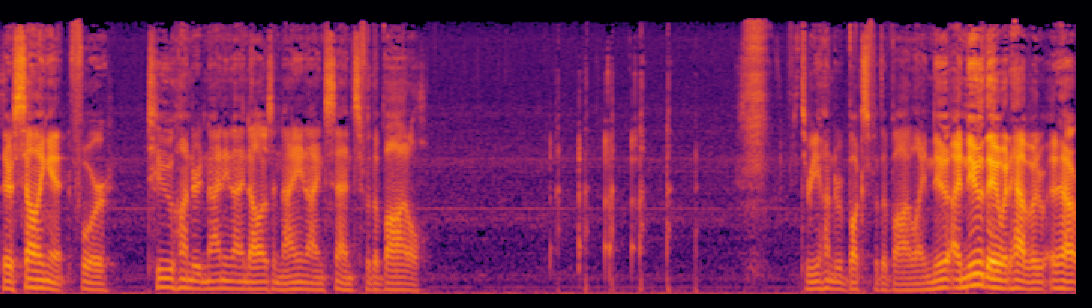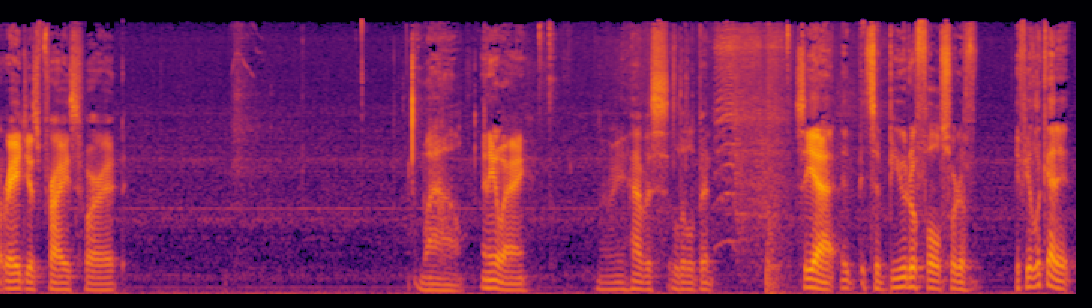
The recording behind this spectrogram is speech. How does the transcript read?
they're selling it for two hundred ninety nine dollars and ninety nine cents for the bottle. Three hundred bucks for the bottle. I knew I knew they would have a, an outrageous price for it. Wow. Anyway, we have a little bit. So yeah, it, it's a beautiful sort of. If you look at it,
